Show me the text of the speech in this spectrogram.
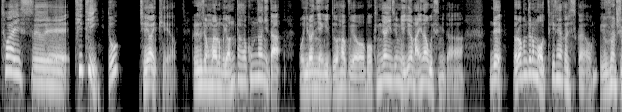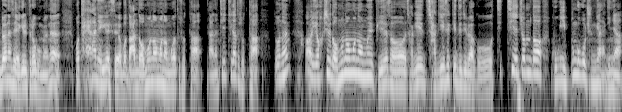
트와이스의 TT도 JYP예요. 그래서 정말로 뭐 연타가 홈런이다. 뭐 이런 얘기도 하고요. 뭐 굉장히 지금 얘기가 많이 나오고 있습니다. 근데 여러분들은 뭐 어떻게 생각하셨을까요? 우선 주변에서 얘기를 들어보면은 뭐 다양한 얘기가 있어요. 뭐 난 너무너무 너무가 더 좋다. 나는 TT가 더 좋다. 또는 아 이게 확실히 너무너무 너무에 비해서 자기 자기 새끼들이라고 TT에 좀 더 곡이 이쁜 곡을 준 게 아니냐.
